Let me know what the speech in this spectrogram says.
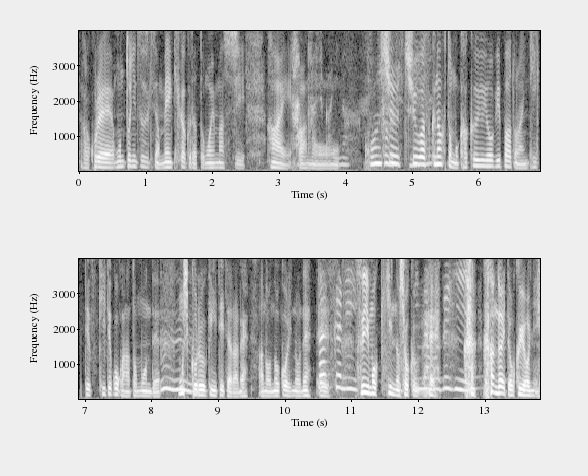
だからこれ本当に鈴木さん名企画だと思いますしはい。た確かにな今週中は少なくとも各曜日パートナーに聞いて聞いていこうかなと思うんで、うんうん。もしこれを聞いていたらねあの残りのね、え水木金の食みんなもぜひ。考えておくように。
